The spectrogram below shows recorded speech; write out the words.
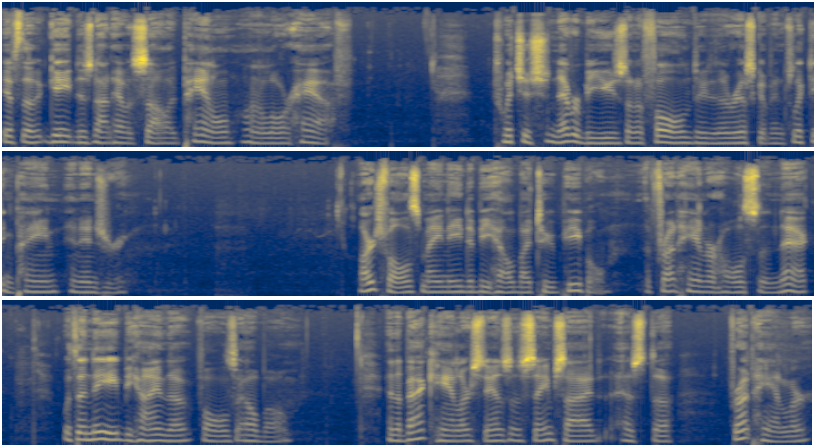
if the gate does not have a solid panel on the lower half. Twitches should never be used on a foal due to the risk of inflicting pain and injury. Large foals may need to be held by two people. The front handler holds the neck with the knee behind the foal's elbow, and the back handler stands on the same side as the front handler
